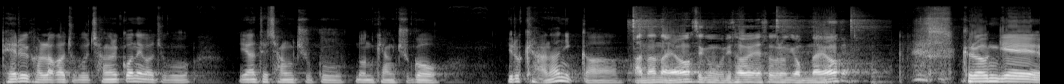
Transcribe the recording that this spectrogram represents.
배를 갈라가지고 장을 꺼내가지고 얘한테 장 주고 넌 그냥 죽어 이렇게 안 하니까 안 하나요? 지금 우리 사회에서 그런 게 없나요? 그런 게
